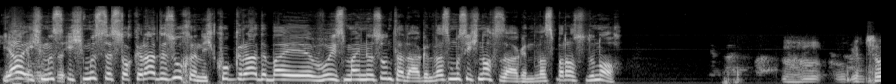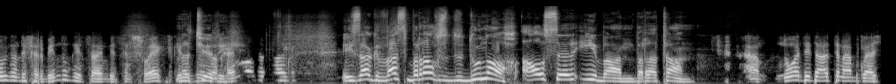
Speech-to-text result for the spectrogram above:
Ja, ich muss, es- ich muss das doch gerade suchen. Ich guck gerade bei, wo ist meine Unterlagen? Was muss ich noch sagen? Was brauchst du noch? Mhm. Entschuldigung, die Verbindung ist ein bisschen schlecht. Können Natürlich. Ich sage, was brauchst du noch außer IBAN, Bratan? Ah, nur die Datenabgleich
